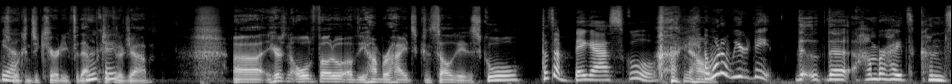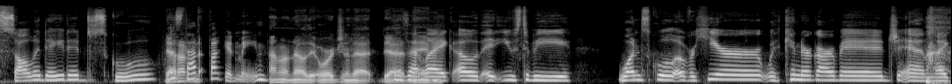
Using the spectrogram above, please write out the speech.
was Yeah. working security for that Okay. particular job. Uh, here's an old photo of the Humber Heights Consolidated School. That's a big ass school. I know. And what a weird name. The the Humber Heights Consolidated School. Yeah, What does that kn- fucking mean? I don't know the origin of that. Yeah, Is that name. like oh, it used to be one school over here with kinder garbage and like,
